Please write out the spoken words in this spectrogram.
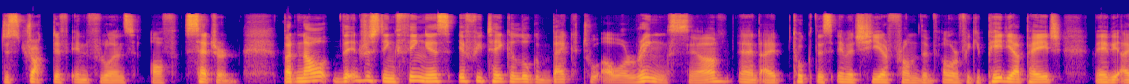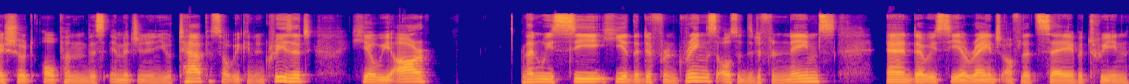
destructive influence of Saturn. But now the interesting thing is if we take a look back to our rings, yeah, and I took this image here from the our Wikipedia page, maybe I should open this image in a new tab so we can increase it. Here we are. Then we see here the different rings, also the different names, and there we see a range of let's say between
